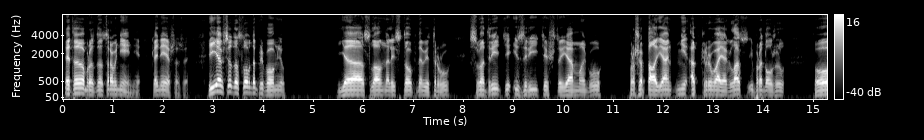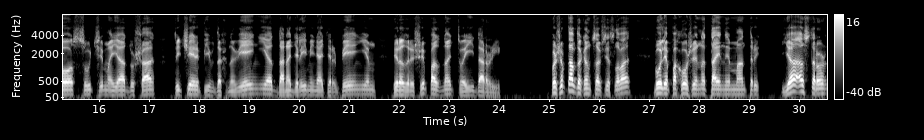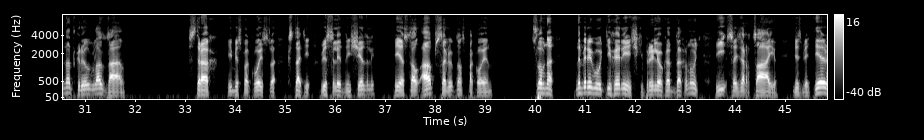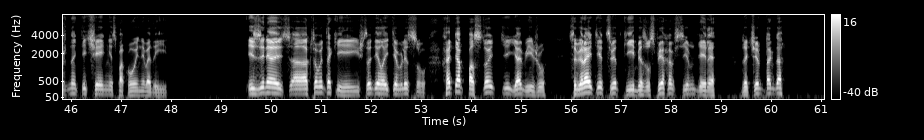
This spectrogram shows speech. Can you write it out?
Это образное сравнение, конечно же, и я все дословно припомнил. Я, словно листок на ветру, смотрите и зрите, что я могу, — прошептал я, не открывая глаз, и продолжил. О, суть моя душа, ты черпи вдохновения, да надели меня терпением и разреши познать твои дары. Пошептав до конца все слова, более похожие на тайные мантры, я осторожно открыл глаза. Страх и беспокойство, кстати, бесследно исчезли, и я стал абсолютно спокоен. Словно на берегу тихой речки прилег отдохнуть и созерцаю безмятежное течение спокойной воды. «Извиняюсь, а кто вы такие и что делаете в лесу? Хотя, постойте, я вижу. Собирайте цветки без успеха в всем деле. Зачем тогда?»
